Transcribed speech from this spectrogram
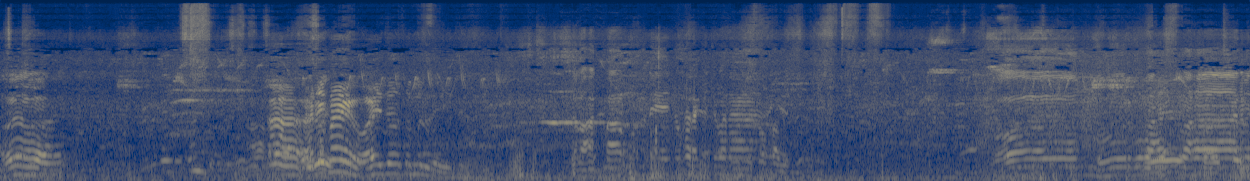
હવે. અરે ભાઈ તો તમે લઈ ચાલો હાથમાં આપણને ચોખા રાખી દેવાના ઓમ કાપે તો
